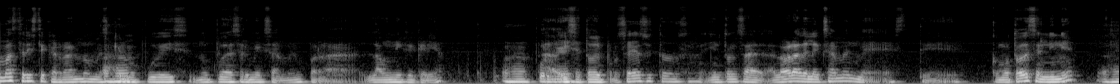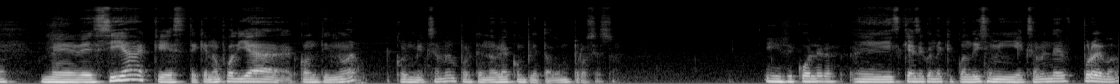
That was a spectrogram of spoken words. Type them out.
más triste que random es que no pude, no pude hacer mi examen para la uni que quería. Ajá, ¿por Ah, hice todo el proceso y todo eso. Y entonces, a, a la hora del examen, me, este... Como todo es en línea, Ajá. me decía que, este, que no podía continuar con mi examen porque no había completado un proceso. ¿Y ese cuál era? Eh, es que haz de cuenta que cuando hice mi examen de prueba,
